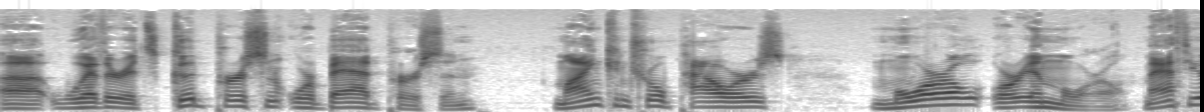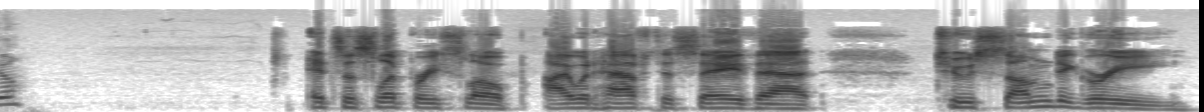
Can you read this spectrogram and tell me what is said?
uh, whether it's good person or bad person, mind control powers, moral or immoral. Matthew? it's a slippery slope. I would have to say that to some degree,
